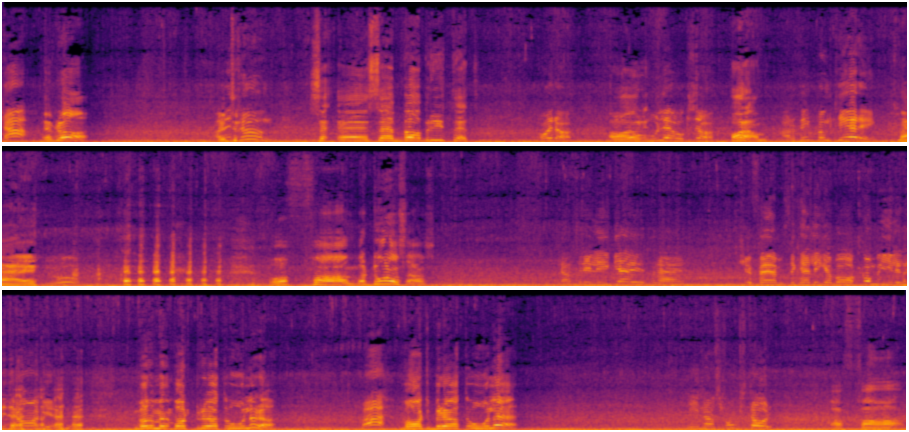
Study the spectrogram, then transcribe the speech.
Tja! Är det bra? Ja, det är tungt! Se, eh, Sebbe har brutit. Oj då. Ja, Och Ole också. har han? Han fick punktering. Nej. Jo. Vad fan, vart då någonstans? Kan inte det ligga i sån här 25 så kan jag ligga bakom bilen i draget. Men, men vart bröt Ole då? Va? Vart bröt Ole? Innan Skogstorp. Ja, fan.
